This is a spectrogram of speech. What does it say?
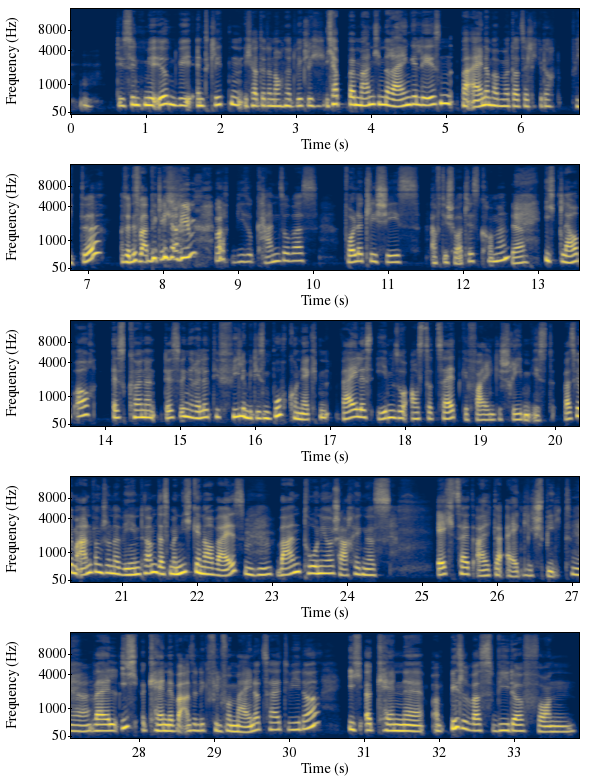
Die sind mir irgendwie entglitten. Ich hatte dann auch nicht wirklich. Ich habe bei manchen reingelesen. Bei einem haben wir tatsächlich gedacht, bitte, Also das war wirklich schlimm. Ich dachte, wieso kann sowas voller Klischees auf die Shortlist kommen? Ja. Ich glaube auch, es können deswegen relativ viele mit diesem Buch connecten, weil es ebenso aus der Zeit gefallen geschrieben ist. Was wir am Anfang schon erwähnt haben, dass man nicht genau weiß, Mhm. wann Tonio Schachingers Echtzeitalter eigentlich spielt. Ja. Weil ich erkenne wahnsinnig viel von meiner Zeit wieder. Ich erkenne ein bisschen was wieder von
